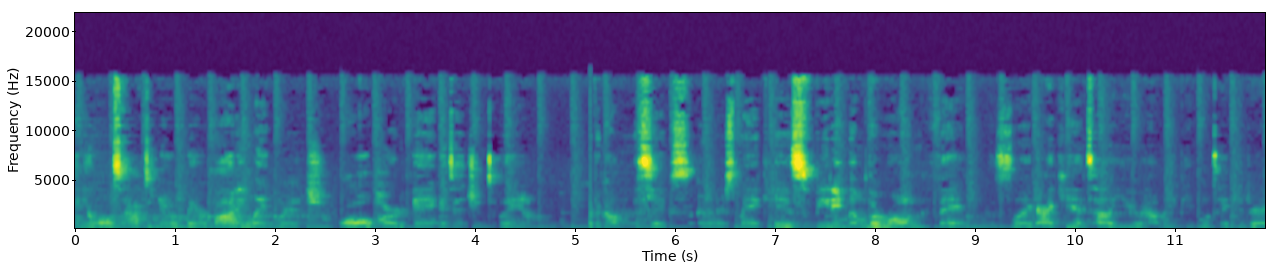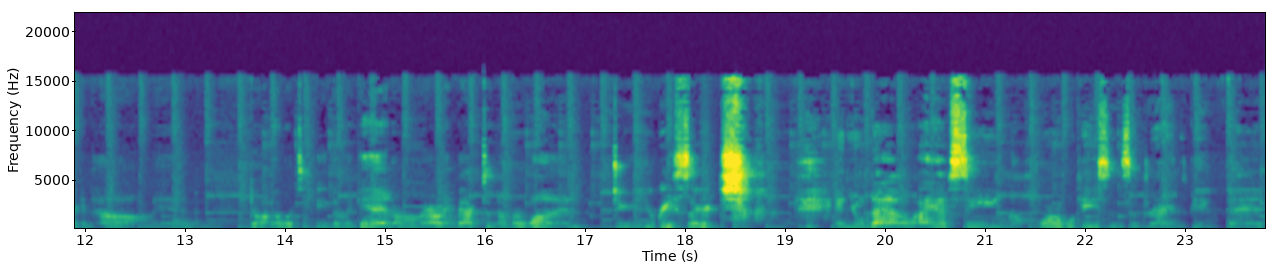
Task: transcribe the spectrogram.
And you also have to know their body language, all part of paying attention to the animal. The common mistakes owners make is feeding them the wrong things. Like, I can't tell you how many people take the dragon home and don't know what to feed them again, routing back to number one, do your research. and you'll know. I have seen horrible cases of dragons being fed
